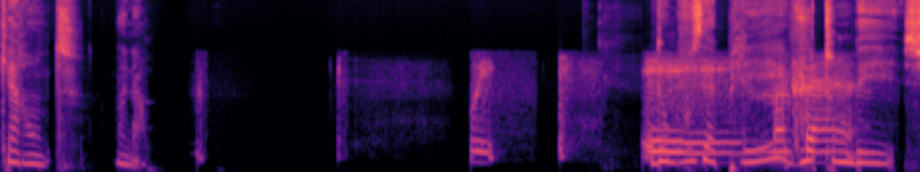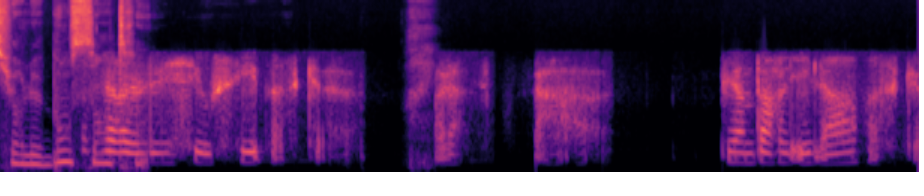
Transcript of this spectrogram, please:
40, voilà. Oui. Donc vous appelez, vous tombez sur le bon centre. Je le aussi parce que voilà, je plus en parler là parce que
